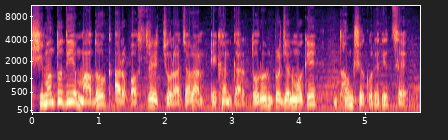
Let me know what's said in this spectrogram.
সীমান্ত দিয়ে মাদক আর অস্ত্রের চোরাচালান এখানকার তরুণ প্রজন্মকে ধ্বংস করে দিচ্ছে।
